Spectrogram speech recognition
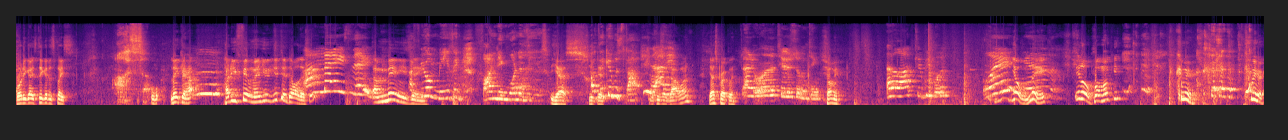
What do you guys think of this place? Awesome. Lincoln, how, how do you feel, man? You you did all this. Amazing. I Amazing. feel amazing finding one of these. Yes, I did. think it was that. You think it was that one? Yes, Brooklyn. Daddy, I want to do something. Show me. I to people. Wait. Yo, Link, you little butt monkey. Come here. Come here.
